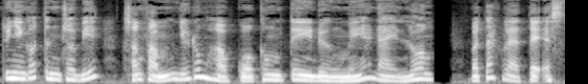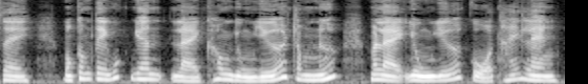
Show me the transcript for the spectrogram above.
Tuy nhiên có tin cho biết sản phẩm dứa đóng hộp của công ty đường mía Đài Loan, gọi tắt là TSC, một công ty quốc doanh lại không dùng dứa trong nước mà lại dùng dứa của Thái Lan –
